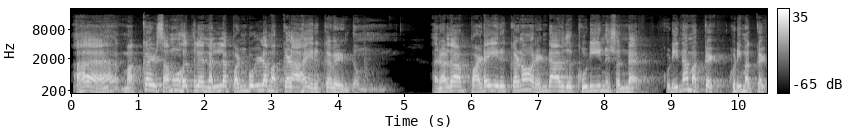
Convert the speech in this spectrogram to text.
ஆக மக்கள் சமூகத்தில் நல்ல பண்புள்ள மக்களாக இருக்க வேண்டும். அதனால தான் படை இருக்கணும் ரெண்டாவது குடின்னு சொன்னார். குடினா மக்கள் குடிமக்கள்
